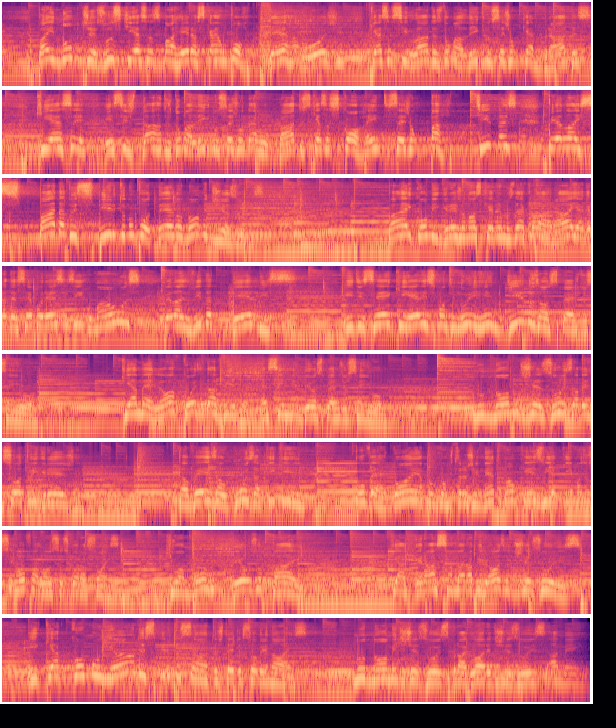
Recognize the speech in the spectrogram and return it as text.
Pai, em nome de Jesus, que essas barreiras caiam por terra hoje, que essas ciladas do maligno sejam quebradas, que essa, esses dardos do maligno sejam derrubados, que essas correntes sejam partidas pela espada do Espírito no poder, no nome de Jesus. Pai, como igreja, nós queremos declarar e agradecer por esses irmãos, pela vida deles, e dizer que eles continuem rendidos aos pés do Senhor que a melhor coisa da vida é se render aos pés do Senhor. No nome de Jesus, abençoa a tua igreja. Talvez alguns aqui que por vergonha, por constrangimento, não quis vir aqui, mas o Senhor falou aos seus corações que o amor de Deus, o Pai, que a graça maravilhosa de Jesus e que a comunhão do Espírito Santo esteja sobre nós. No nome de Jesus, para a glória de Jesus. Amém.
